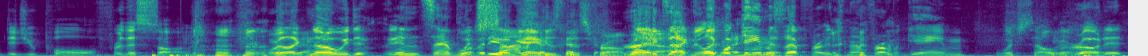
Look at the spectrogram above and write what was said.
did you pull for this song? We're like, no, we, did, we didn't sample Which a video Sonic game. is this from? right, Yeah. exactly. Like, what game is that from? It's not from a game. Which Zelda? We wrote it.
